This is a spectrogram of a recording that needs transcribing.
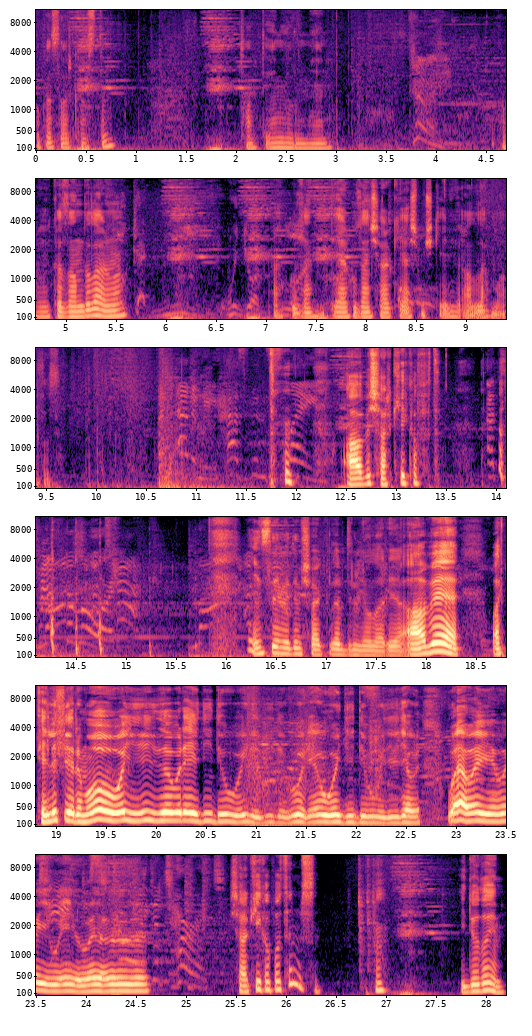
Çok hasar kastım. Tanklayamıyorum yani. Orayı kazandılar mı? Kuzen. Diğer kuzen şarkıyı açmış geliyor. Allah muhafaza. Abi şarkıyı kapat. En sevmediğim şarkıları dinliyorlar ya. Abi bak telif yerim. Şarkıyı kapatır mısın? Hah. Videodayım.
